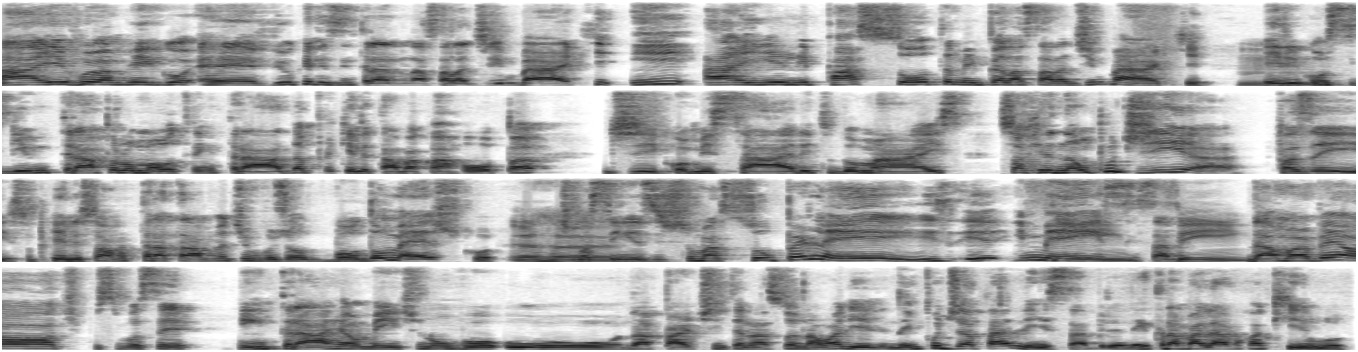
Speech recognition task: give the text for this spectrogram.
aí o meu amigo é, viu que eles entraram na sala de embarque e aí ele passou também pela sala de embarque. Uhum. Ele conseguiu entrar por uma outra entrada, porque ele tava com a roupa de comissário e tudo mais. Só que ele não podia fazer isso, porque ele só tratava de voo doméstico. Uhum. Tipo assim, existe uma super lei imensa, Sim, sabe? sim. Dá maior BO, tipo, se você entrar realmente num voo, na parte internacional ali. Ele nem podia estar ali, sabe? Ele nem trabalhava com aquilo.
